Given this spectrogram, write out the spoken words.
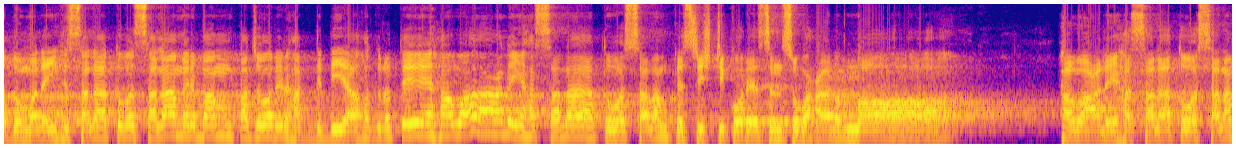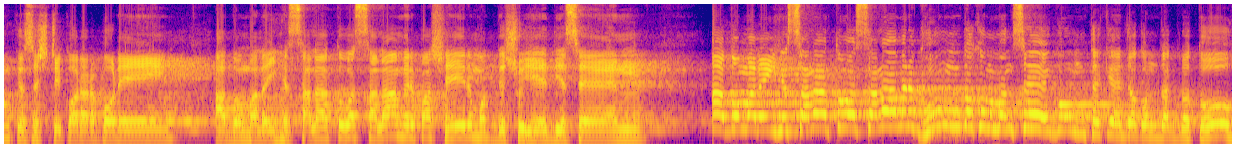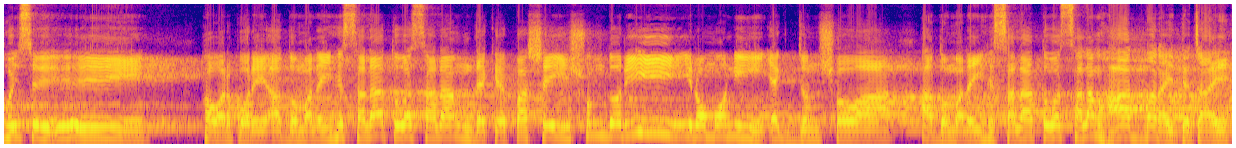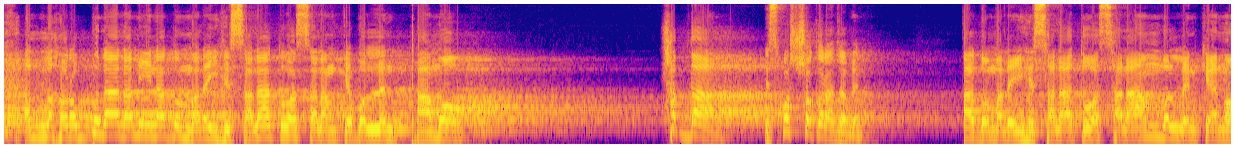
আদম আলাইহি সালাতু সালামের বাম পাজরের হাড্ডি দিয়া হযরতে হাওয়া আলাইহা সালাতু সালামকে সৃষ্টি করেছেন, সুবহানাল্লাহ। হাওয়া আলাইহা সালাতু সালামকে সৃষ্টি করার পরে আদম আলাইহি সালাতু সালামের পাশের মধ্যে শুয়ে দিয়েছেন। আদম সালামের ঘুম যখন মাংসে ঘুম থেকে যখন জাগ্রত হইছে, হওয়ার পরে আদম ওয়াস সালাম দেখে পাশেই সুন্দরী রমণী একজন শোয়া আদম ওয়াস সালাম হাত বাড়াইতে চায়। আল্লাহ রব্বুল আলামিন আদম ওয়াস সালামকে বললেন, থামো। সাবধান, স্পর্শ করা যাবে না। আদম আলাইহি সালাতু সালাম বললেন, কেন?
